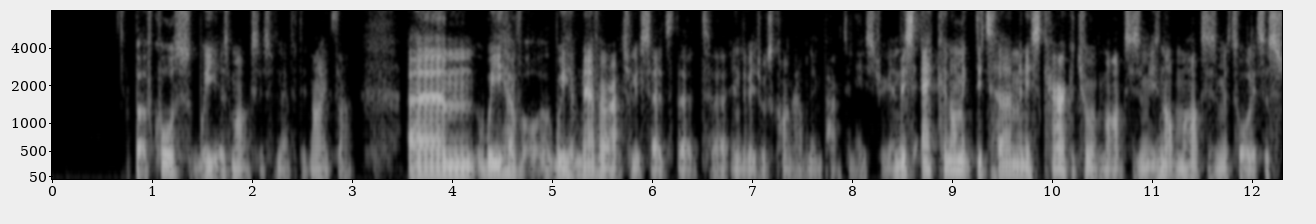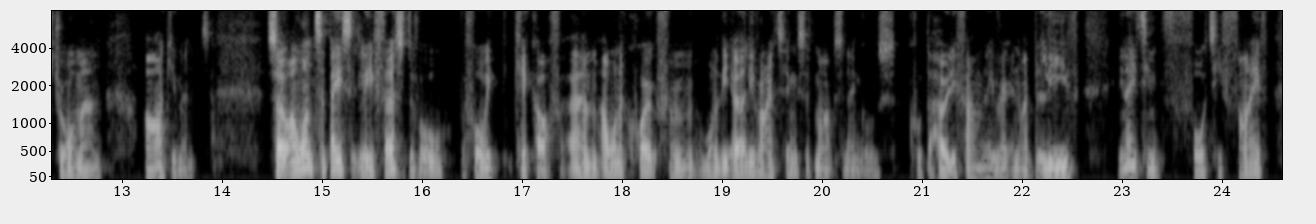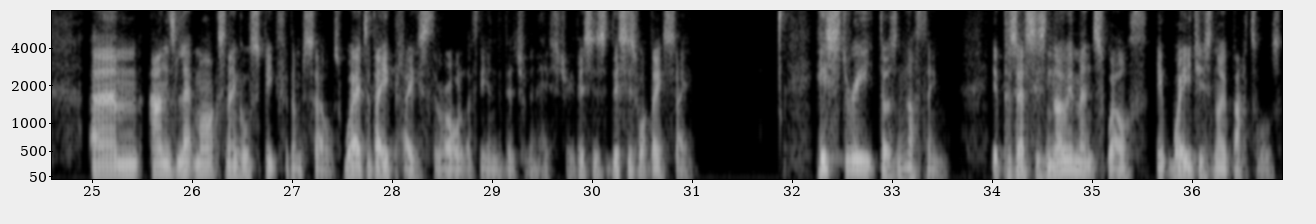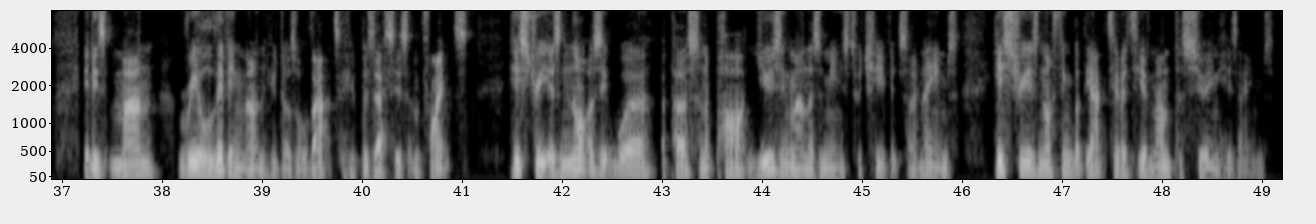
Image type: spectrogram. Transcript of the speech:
But of course, we as Marxists have never denied that. Um, we have we have never actually said that uh, individuals can't have an impact in history. And this economic determinist caricature of Marxism is not Marxism at all. It's a straw man argument. So I want to basically, first of all, before we kick off, um, I want to quote from one of the early writings of Marx and Engels called The Holy Family, written, I believe, in 1845. Um, and let Marx and Engels speak for themselves. Where do they place the role of the individual in history? This is, this is what they say. History does nothing. It possesses no immense wealth. It wages no battles. It is man, real living man, who does all that, who possesses and fights. History is not, as it were, a person apart using man as a means to achieve its own aims. History is nothing but the activity of man pursuing his aims.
